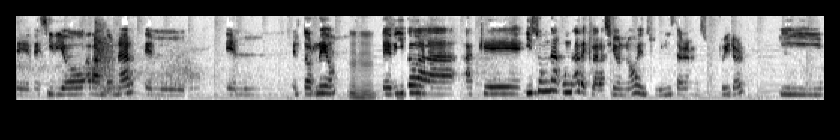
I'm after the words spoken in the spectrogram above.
eh, decidió abandonar el, el, el torneo debido a, a, que hizo una, una declaración ¿no? en su Instagram, en su Twitter, y,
